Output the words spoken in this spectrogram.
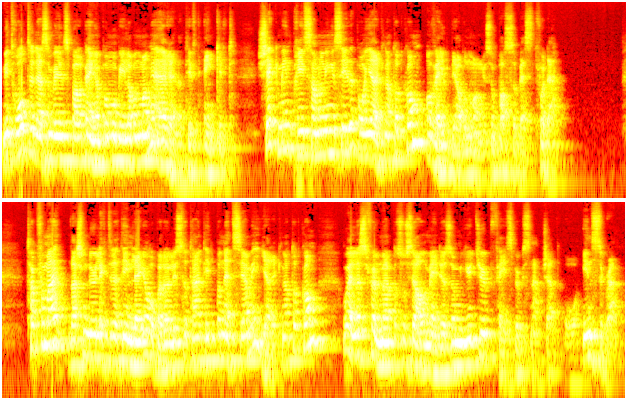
Mitt råd til deg som vil spare penger på mobilabonnementet, er relativt enkelt. Sjekk min prissamlingsside på jerknatt.com, og velg det abonnementet som passer best for deg. Takk for meg. Dersom du likte dette innlegget, håper du har lyst til å ta en titt på nettsida mi, jerknatt.com, og ellers følg med på sosiale medier som YouTube, Facebook, Snapchat og Instagram.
